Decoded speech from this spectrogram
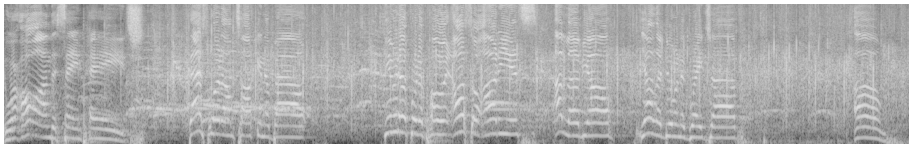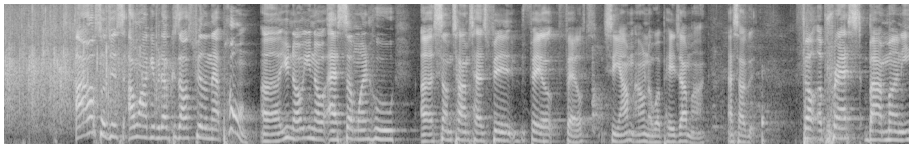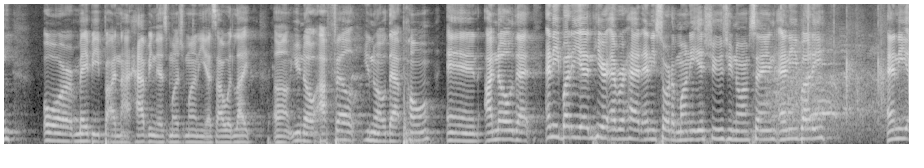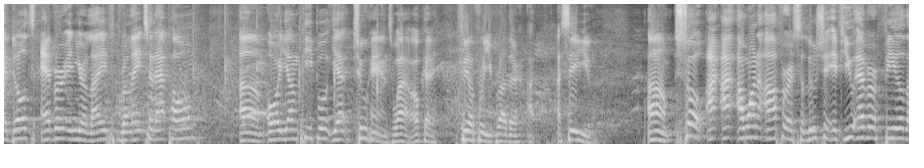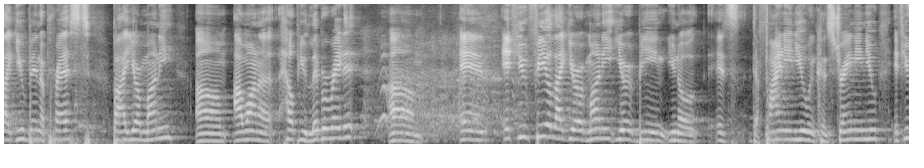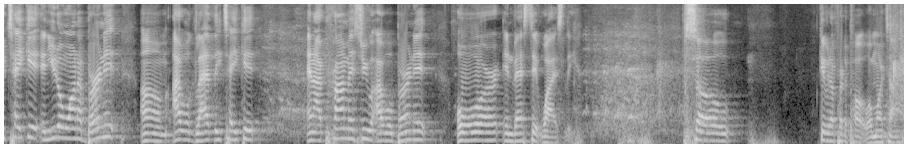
We're all on the same page. That's what I'm talking about. Give it up for the poet. Also, audience, I love y'all. Y'all are doing a great job. Um, I also just I want to give it up because I was feeling that poem. Uh, you know, you know, as someone who uh, sometimes has fe- failed, felt. See, I'm, I don't know what page I'm on. That's how good. Felt oppressed by money, or maybe by not having as much money as I would like. Um, you know, I felt, you know, that poem, and I know that anybody in here ever had any sort of money issues. You know what I'm saying? Anybody? Any adults ever in your life relate to that poem? Um, or young people? Yeah, two hands. Wow. Okay. Feel for you, brother. I, I see you. Um, so I, I, I want to offer a solution. If you ever feel like you've been oppressed by your money, um, I want to help you liberate it. Um, And if you feel like your money, you're being, you know, it's defining you and constraining you, if you take it and you don't want to burn it, um, I will gladly take it. And I promise you, I will burn it or invest it wisely. So, Give it up for the poet one more time.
